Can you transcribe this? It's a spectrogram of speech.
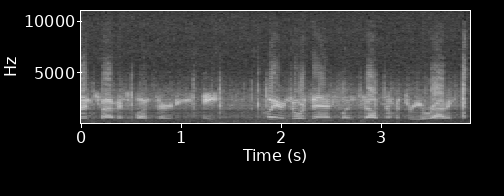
Amtrak PN 95 into 138. Clear North Ashland, South number 3 arriving.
